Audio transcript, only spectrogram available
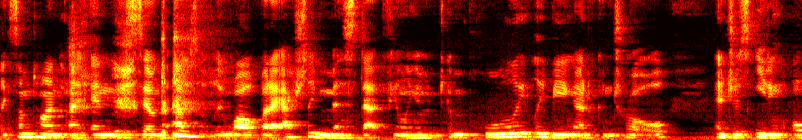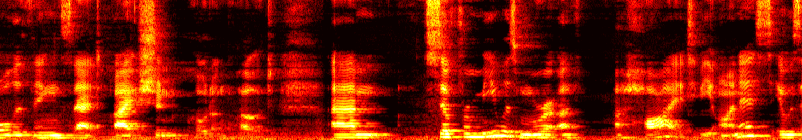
Like sometimes, I, and this sounds absolutely wild, but I actually miss that feeling of completely being out of control and just eating all the things that I shouldn't, quote unquote. Um, so for me, it was more of a high, to be honest. It was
